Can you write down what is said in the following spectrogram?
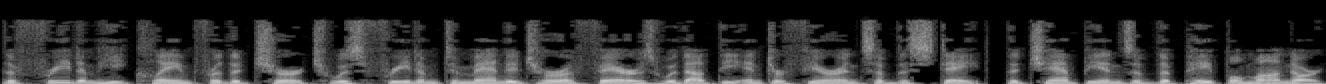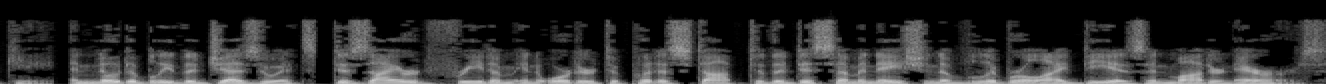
The freedom he claimed for the Church was freedom to manage her affairs without the interference of the state. The champions of the papal monarchy, and notably the Jesuits, desired freedom in order to put a stop to the dissemination of liberal ideas and modern errors.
